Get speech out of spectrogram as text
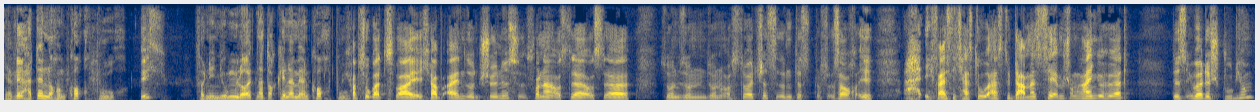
Ja, wer hat denn noch ein Kochbuch? Ich? Von den jungen Leuten hat doch keiner mehr ein Kochbuch. Ich habe sogar zwei. Ich habe ein so ein schönes von der aus der aus der so ein so ein so ein ostdeutsches und das das ist auch äh, ich weiß nicht, hast du hast du damals CM schon reingehört? Das über das Studium?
